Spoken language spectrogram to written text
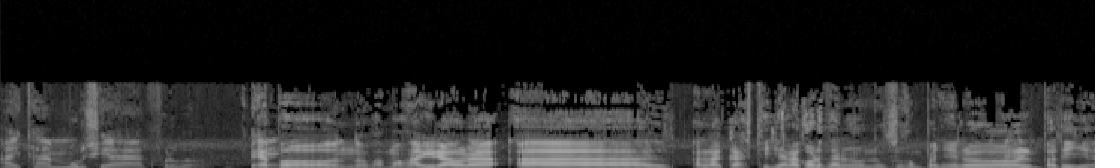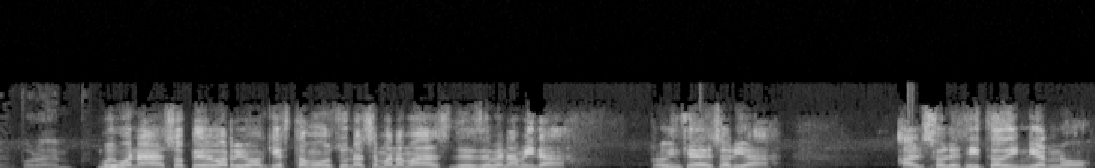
ahí está, en Murcia Fútbol. Ya, pues nos vamos a ir ahora a, a la Castilla la Corda, ¿no? Nuestro compañero el Patilla. Por ejemplo. Muy buenas, Opio del Barrio. Aquí estamos una semana más desde Benamira, provincia de Soria, al solecito de invierno,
